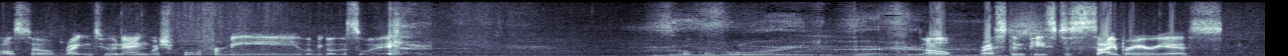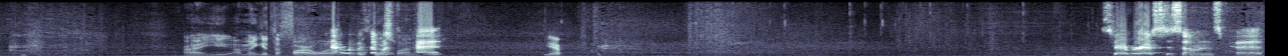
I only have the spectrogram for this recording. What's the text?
Also, right into an anguish pool for me. Let me go this way. oh, rest in peace to Cybrarius. All right, I'm gonna get the far one. That was someone's this one. pet. Yep. Cerberus is someone's pet.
